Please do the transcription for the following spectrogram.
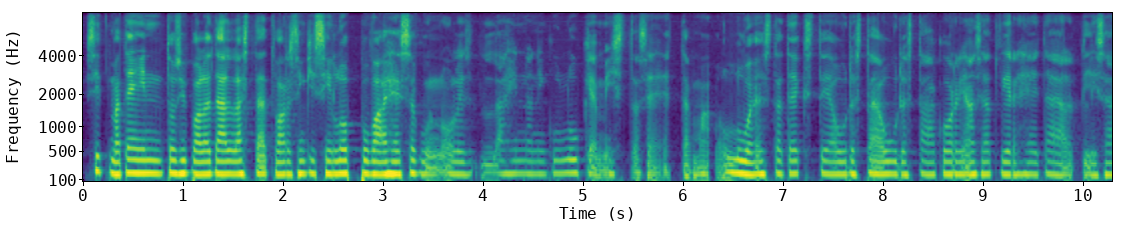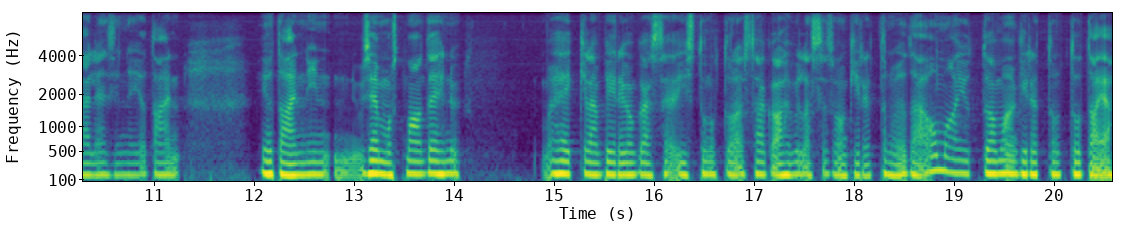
Sitten mä tein tosi paljon tällaista, että varsinkin siinä loppuvaiheessa, kun oli lähinnä niinku lukemista se, että mä luen sitä tekstiä uudestaan ja uudestaan ja korjaan sieltä virheitä ja lisäilen sinne jotain jotain, niin semmoista mä oon tehnyt. Heikkilän Pirjon kanssa istunut tuolla jossain kahvilassa, se on kirjoittanut jotain omaa juttua, mä oon kirjoittanut tota ja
